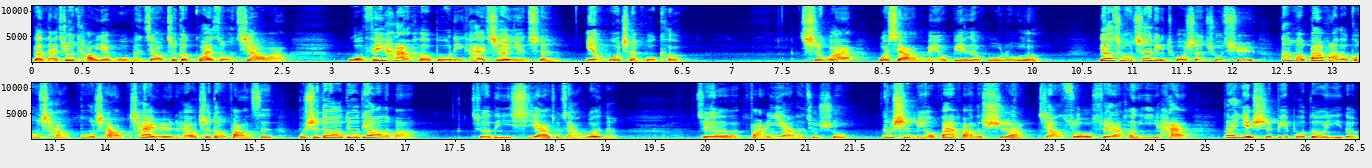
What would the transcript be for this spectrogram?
本来就讨厌摩门教这个怪宗教啊！我非和何不离开这盐城盐湖城不可？此外，我想没有别的活路了。要从这里脱身出去，那么爸爸的工厂、牧场、菜园，还有这栋房子，不是都要丢掉了吗？这里西亚，就这样问啊。这个法利亚呢，就说那是没有办法的事啊。这样做虽然很遗憾，但也是逼不得已的。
